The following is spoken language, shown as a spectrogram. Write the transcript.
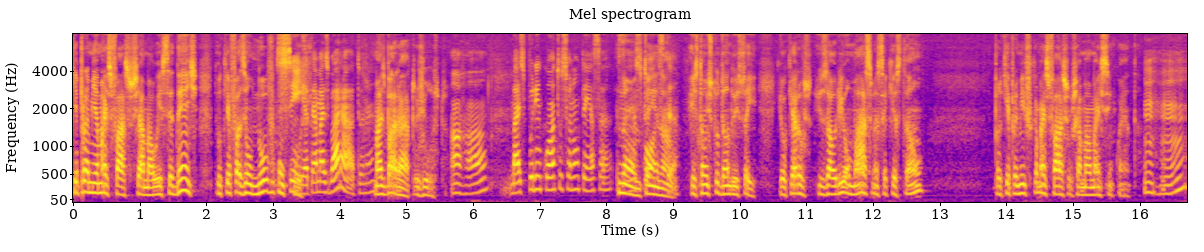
que para mim é mais fácil chamar o excedente do que fazer um novo concurso. Sim, até mais barato, né? Mais barato, justo. Aham. Mas, por enquanto, o senhor não tem essa, essa não, não resposta. tem não. Eles estão estudando isso aí. Eu quero exaurir ao máximo essa questão, porque para mim fica mais fácil chamar mais 50. Uhum.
